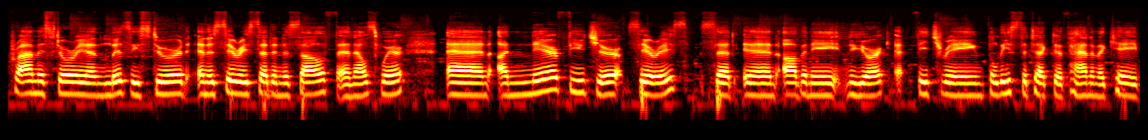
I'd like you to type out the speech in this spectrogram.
crime historian Lizzie Stewart in a series set in the South and elsewhere, and a near future series set in Albany, New York, featuring police detective Hannah McCabe.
